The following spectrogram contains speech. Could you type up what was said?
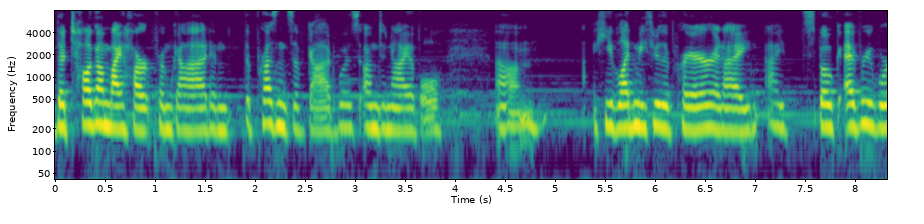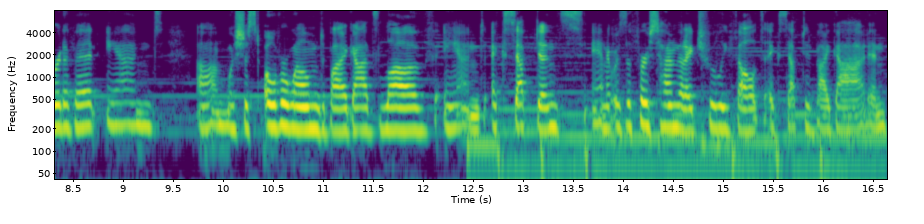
the tug on my heart from God and the presence of God was undeniable. Um, he led me through the prayer, and I, I spoke every word of it and um, was just overwhelmed by God's love and acceptance. And it was the first time that I truly felt accepted by God and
